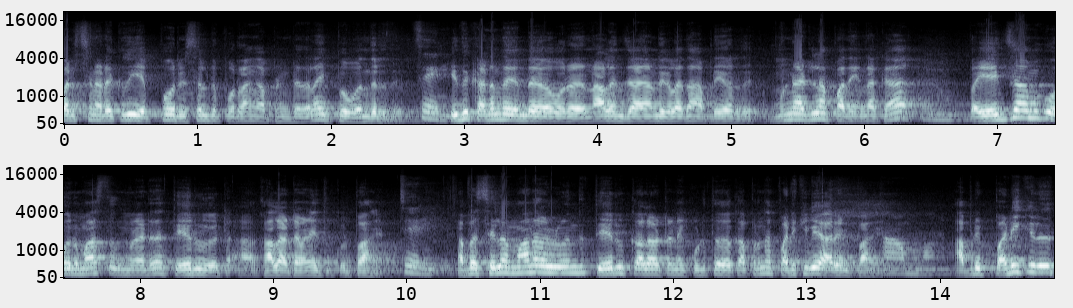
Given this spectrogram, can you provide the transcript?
பரீட்சை நடக்குது எப்போ ரிசல்ட் போடுறாங்க அப்படின்றதெல்லாம் இப்போ வந்துடுது இது கடந்த இந்த ஒரு நாலஞ்சு ஆண்டுகளாக தான் அப்படி வருது. முன்னாடிலாம் பார்த்தீங்கன்னாக்கா இப்போ எக்ஸாமுக்கு ஒரு மாதத்துக்கு முன்னாடி தான் தேர்வு கால அட்டவணை கொடுப்பாங்க. அப்போ சில மாணவர்கள் வந்து தேர்வு கால அட்டவணை கொடுத்ததுக்கு அப்புறம் தான் படிக்கவே ஆரம்பிப்பாங்க. அப்படி படிக்கிறது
